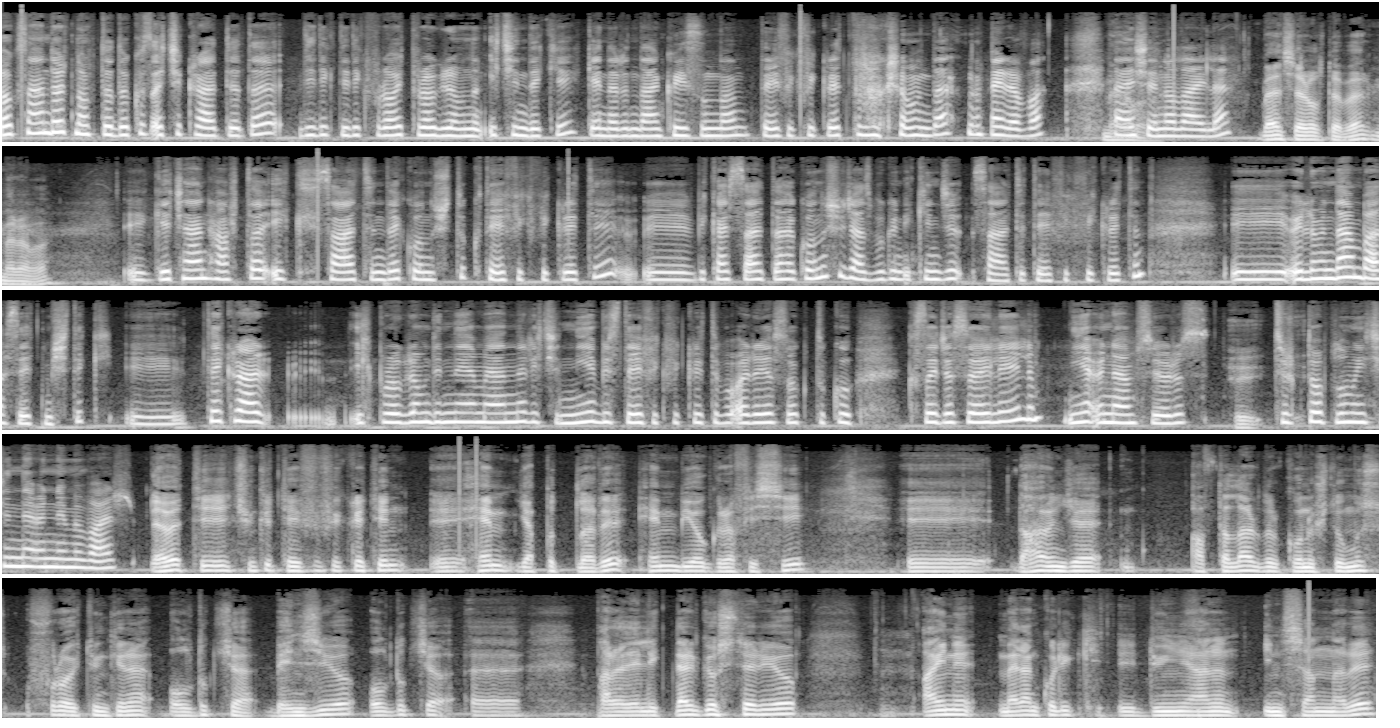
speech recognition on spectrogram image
94.9 Açık Radyo'da Didik Didik Freud programının içindeki kenarından kıyısından Tevfik Fikret programından merhaba. merhaba. Ben Şenol Ayla. Ben Serol Teber merhaba. Ee, geçen hafta ilk saatinde konuştuk Tevfik Fikret'i. Ee, birkaç saat daha konuşacağız. Bugün ikinci saati Tevfik Fikret'in. Ee, ölümünden bahsetmiştik. Tekrar e, ilk programı dinleyemeyenler için niye biz Tevfik Fikret'i bu araya soktuk kısaca söyleyelim. Niye önemsiyoruz? Ee, Türk toplumu için ne önemi var? Evet e, çünkü Tevfik Fikret'in e, hem yapıtları hem biyografisi daha önce haftalardır konuştuğumuz Freud'unkine oldukça benziyor. Oldukça e, paralellikler gösteriyor. Aynı melankolik e, dünyanın insanları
